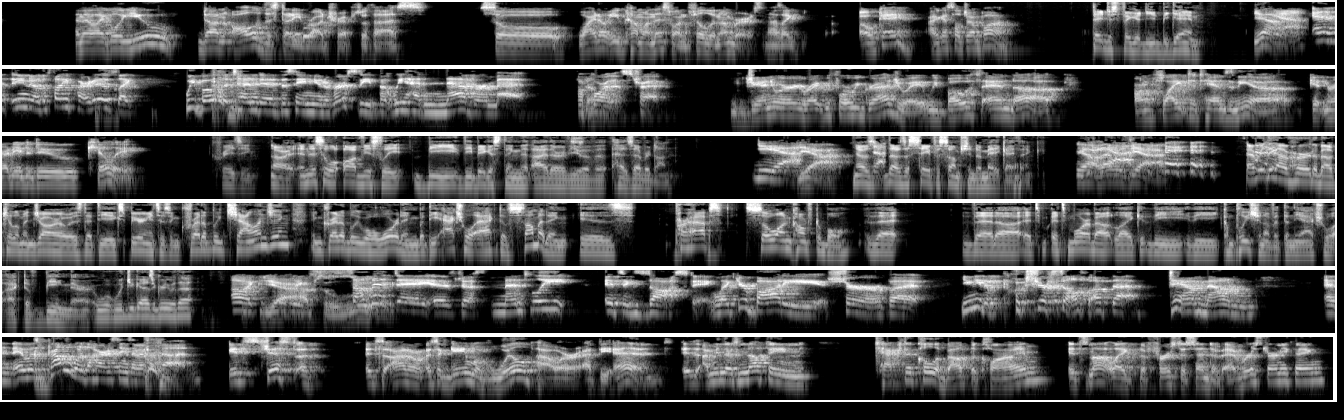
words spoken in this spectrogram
And they're like, "Well, you've done all of the study abroad trips with us. So why don't you come on this one, fill the numbers?" And I was like, "Okay, I guess I'll jump on." They just figured you'd be game. Yeah. Yeah. And, you know, the funny part is, like, we both attended the same university, but we had never met before No. this trip. January, right before we graduate, we both end up on a flight to Tanzania getting ready to do Kili. Crazy. All right, and this will obviously be the biggest thing that either of you have, has ever done. Yeah. Yeah. That was Yeah. that was a safe assumption to make, I think. Yeah, that was, yeah. Everything I've heard about Kilimanjaro is that the experience is incredibly challenging, incredibly rewarding, but the actual act of summiting is perhaps so uncomfortable that that uh, it's it's more about like the the completion of it than the actual act of being there. W- would you guys agree with that? Oh, I completely- Yeah, absolutely. Summit day is just mentally, it's exhausting. Like your body, sure, but you need to push yourself up that damn mountain. And it was probably one of the hardest things I've ever done. It's just a, it's, I don't, it's a game of willpower at the end. It, I mean, there's nothing technical about the climb. It's not like the first ascent of Everest or anything.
